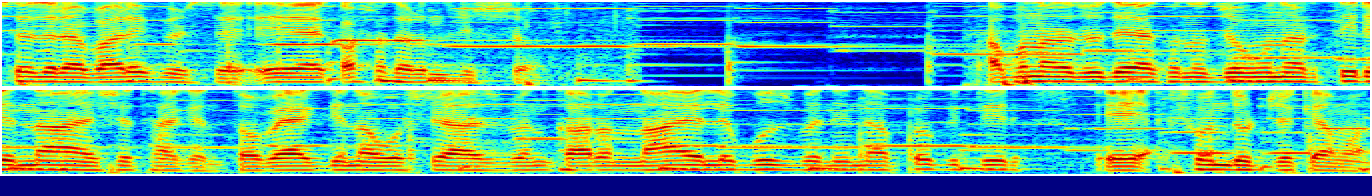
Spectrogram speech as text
ছেলেরা বাড়ি ফিরছে, এ এক অসাধারণ দৃশ্য। আপনারা যদি এখনও যমুনার তীরে না এসে থাকেন, তবে একদিন অবশ্যই আসবেন, কারণ না এলে বুঝবেনই না প্রকৃতির এই সৌন্দর্য কেমন।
